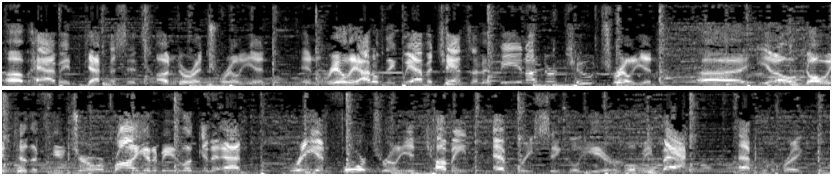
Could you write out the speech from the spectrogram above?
of having deficits under a trillion. And really, I don't think we have a chance of it being under two trillion. Uh, you know, going to the future, we're probably going to be looking at three and four trillion coming every single year. We'll be back after the break.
